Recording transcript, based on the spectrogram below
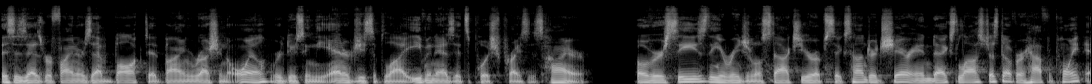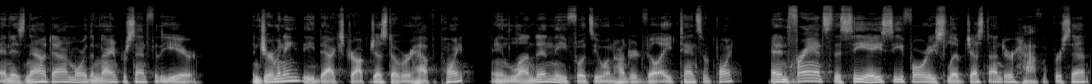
This is as refiners have balked at buying Russian oil, reducing the energy supply even as it's pushed prices higher. Overseas, the regional Stoxx Europe 600 share index lost just over half a point and is now down more than 9% for the year. In Germany, the DAX dropped just over half a point. In London, the FTSE 100 fell 8 tenths of a point. And in France, the CAC 40 slipped just under half a percent.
